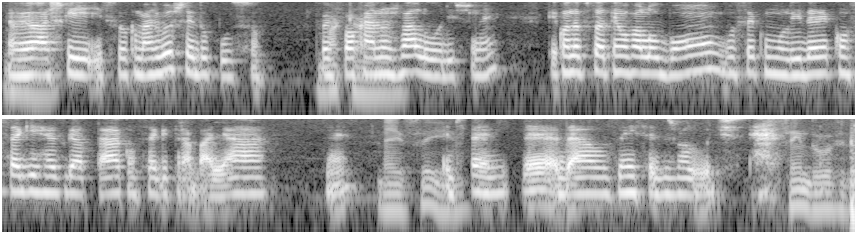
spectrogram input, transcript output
Então eu acho que isso foi o que eu mais gostei do curso. Foi Bacana. focar nos valores, né? Porque quando a pessoa tem um valor bom, você como líder consegue resgatar, consegue trabalhar, né? É isso aí. É diferente é, da ausência dos valores. Sem dúvida.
